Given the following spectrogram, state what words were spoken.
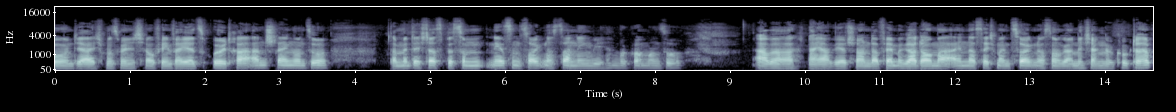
Und ja, ich muss mich auf jeden Fall jetzt ultra anstrengen und so, damit ich das bis zum nächsten Zeugnis dann irgendwie hinbekomme und so. Aber naja, wird schon. Da fällt mir gerade auch mal ein, dass ich mein Zeugnis noch gar nicht angeguckt habe.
